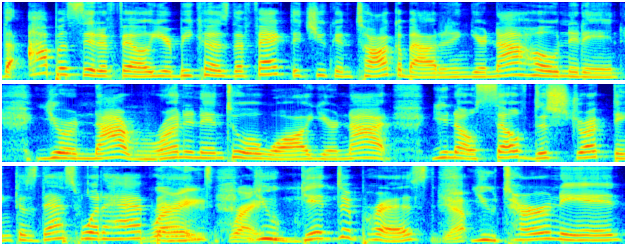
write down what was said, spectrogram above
the opposite of failure because the fact that you can talk about it and you're not holding it in, you're not running into a wall, you're not you know self destructing because that's what happens. Right, right. You get depressed. Yep. You turn in.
